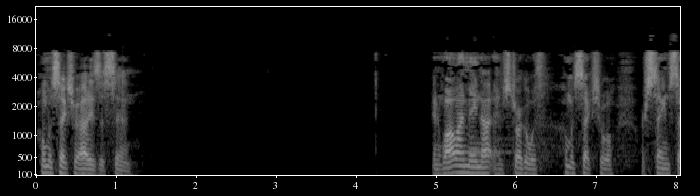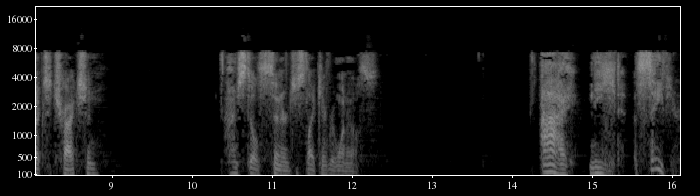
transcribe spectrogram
Homosexuality is a sin. And while I may not have struggled with homosexual or same-sex attraction, I'm still a sinner just like everyone else. I need a Savior.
